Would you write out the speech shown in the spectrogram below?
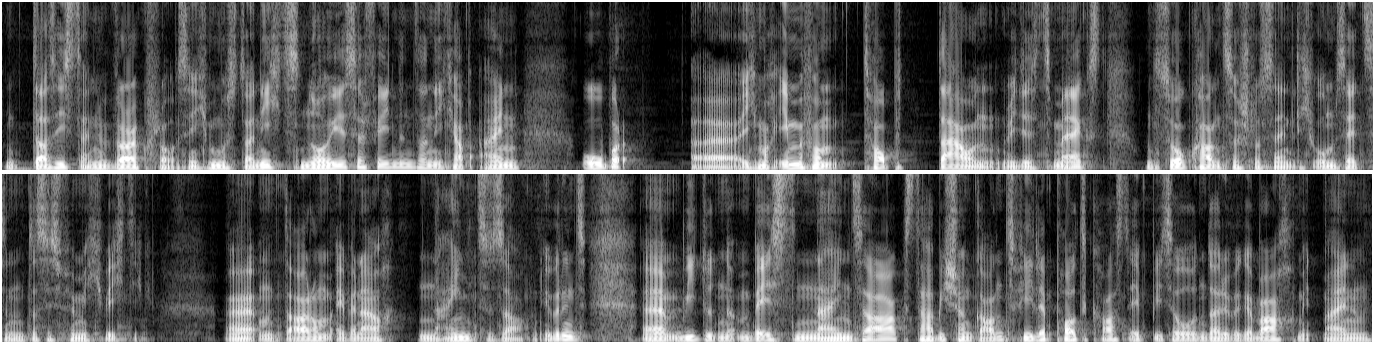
und das ist ein Workflow. Also ich muss da nichts Neues erfinden, sondern ich habe ein Ober, äh, ich mache immer vom Top down, wie du jetzt merkst, und so kannst du schlussendlich umsetzen und das ist für mich wichtig. Äh, und darum eben auch Nein zu sagen. Übrigens, äh, wie du am besten Nein sagst, da habe ich schon ganz viele Podcast-Episoden darüber gemacht mit meinen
